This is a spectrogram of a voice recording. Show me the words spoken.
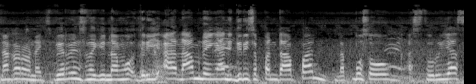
Nakaroon na experience na ginamo diri ah naam na ingani diri sa Pandapan, Lapos og Asturias.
